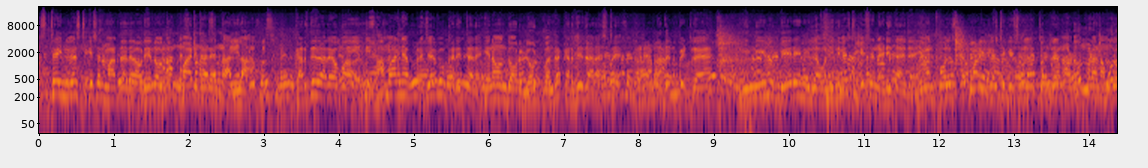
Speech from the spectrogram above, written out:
ಅಷ್ಟೇ ಇನ್ವೆಸ್ಟಿಗೇಷನ್ ಮಾಡ್ತಾ ಇದ್ದಾರೆ. ಅವ್ರು ಏನೋ ತಪ್ಪು ಮಾಡಿದ್ದಾರೆ ಅಂತ ಅಲ್ಲ. ಕರೆದಿದ್ದಾರೆ ಒಬ್ಬ ಸಾಮಾನ್ಯ ಪ್ರಜೆಗೂ ಕರೀತಾರೆ. ಏನೋ ಒಂದು ಅವ್ರಿಗೆ ಡೌಟ್ ಬಂದ್ರೆ ಕರೆದಿದ್ದಾರೆ ಅಷ್ಟೇ. ಅದನ್ನ ಬಿಟ್ರೆ ಇನ್ನೇನು ಬೇರೆ ಏನು ಇಲ್ಲ. ಒಂದು ಇನ್ವೆಸ್ಟಿಗೇಷನ್ ನಡೀತಾ ಇದೆ. ಇವನ್ ಪೊಲೀಸ್ನವ್ರು ಮಾಡೋ ಇನ್ವೆಸ್ಟಿಗೇಷನ್ ಅಲ್ಲಿ ತೊಂದರೆ ಮಾಡೋದು ಕೂಡ ನಮ್ದು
